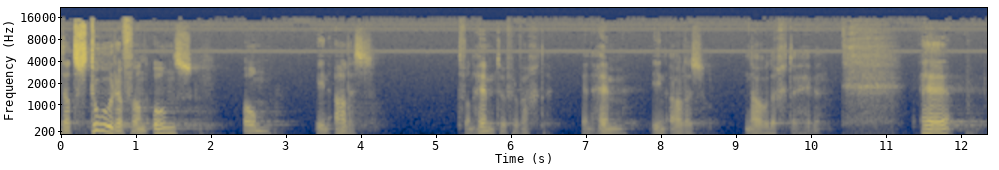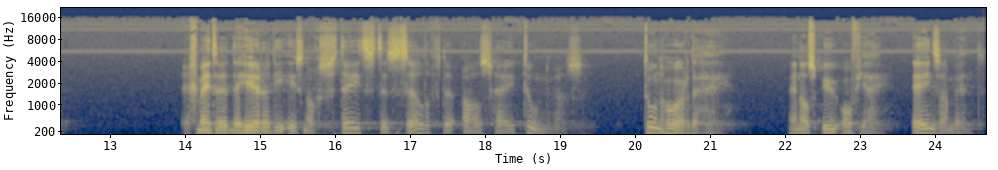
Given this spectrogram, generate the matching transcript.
dat stoeren van ons om in alles van Hem te verwachten en Hem in alles nodig te hebben. Eh, gemeente, de Heere die is nog steeds dezelfde als Hij toen was. Toen hoorde Hij. En als u of jij eenzaam bent,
